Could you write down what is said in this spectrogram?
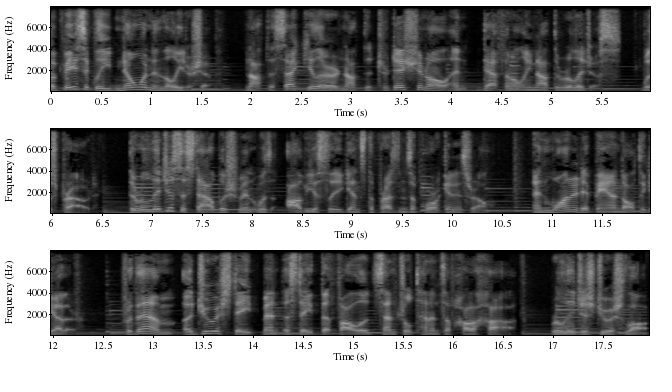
But basically, no one in the leadership, not the secular, not the traditional, and definitely not the religious, was proud. The religious establishment was obviously against the presence of pork in Israel and wanted it banned altogether. For them, a Jewish state meant a state that followed central tenets of halacha, religious Jewish law.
